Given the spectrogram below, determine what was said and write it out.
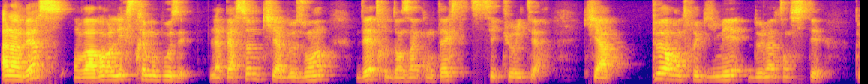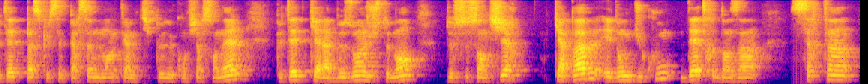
A l'inverse, on va avoir l'extrême opposé, la personne qui a besoin d'être dans un contexte sécuritaire, qui a peur entre guillemets de l'intensité. Peut-être parce que cette personne manque un petit peu de confiance en elle, peut-être qu'elle a besoin justement de se sentir capable et donc du coup d'être dans un certain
